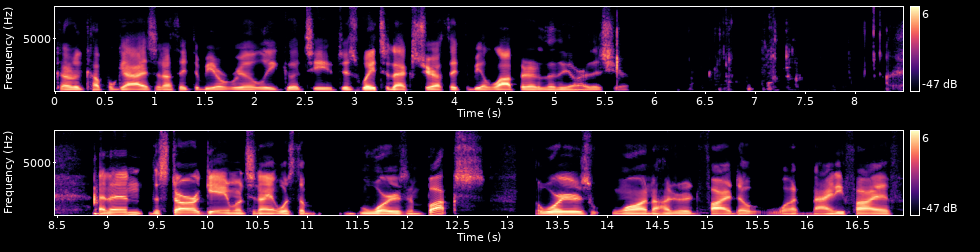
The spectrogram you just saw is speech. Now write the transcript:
cut a couple guys, and I think they'll be a really good team. Just wait till next year. I think they'll be a lot better than they are this year. And then the star game of tonight was the Warriors and Bucks. The Warriors won 105 to 195.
